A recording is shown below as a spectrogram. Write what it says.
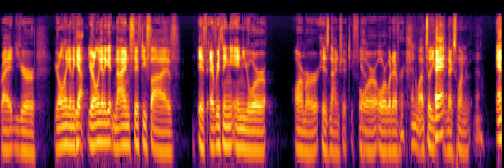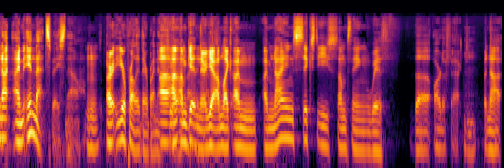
right? You're you're only gonna get Yeah. you're only gonna get 955 if everything in your armor is 954 or whatever And weapon. until you get to the next one. and I, I'm in that space now. Or you're probably there by now. Uh, I- right? I'm getting there. Yeah, I'm like I'm I'm 960 something with the artifact, Mm-hmm. but not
